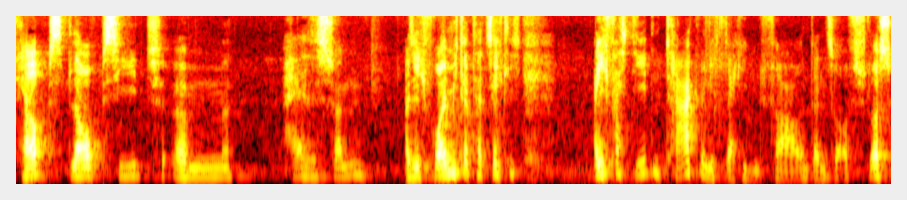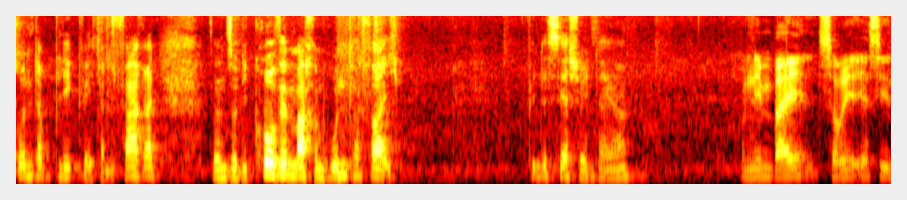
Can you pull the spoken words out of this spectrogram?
Herbstlaub sieht, ähm, es ist schon, also ich freue mich da tatsächlich eigentlich fast jeden Tag, wenn ich da hinfahre und dann so aufs Schloss runterblicke, wenn ich dann mit dem Fahrrad dann so die Kurve mache und runterfahre. Ich finde es sehr schön da, ja. Und nebenbei, sorry, Jessie,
